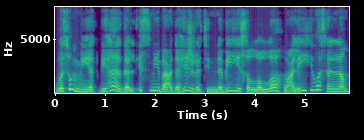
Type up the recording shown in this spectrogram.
وسميت بهذا الاسم بعد هجرة النبي صلى الله عليه وسلم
